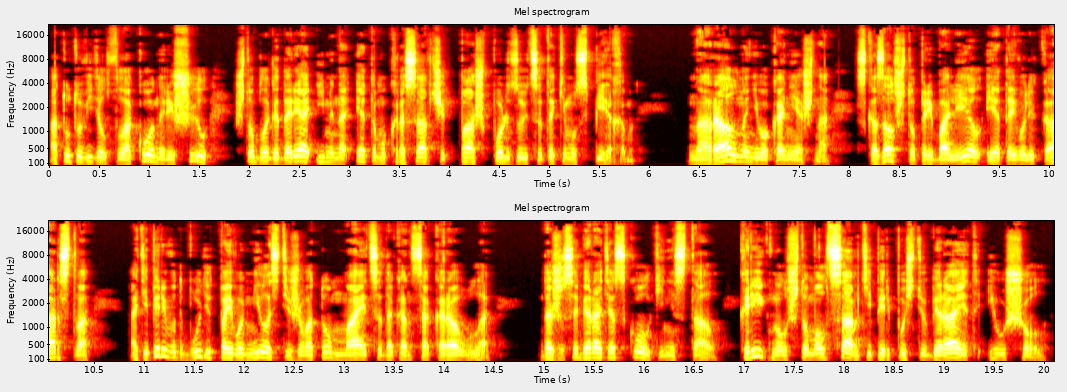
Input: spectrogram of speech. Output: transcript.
а тут увидел флакон и решил, что благодаря именно этому красавчик Паш пользуется таким успехом. Наорал на него, конечно, сказал, что приболел, и это его лекарство, а теперь вот будет по его милости животом маяться до конца караула. Даже собирать осколки не стал. Крикнул, что, мол, сам теперь пусть убирает, и ушел.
